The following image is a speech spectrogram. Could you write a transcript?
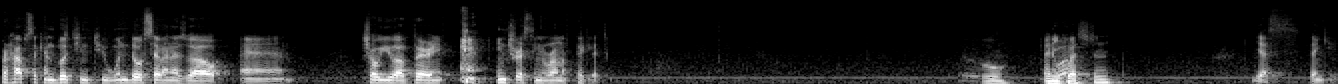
perhaps I can boot into Windows 7 as well and show you a very interesting run of Piglit. So, any question? Yes, thank you.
